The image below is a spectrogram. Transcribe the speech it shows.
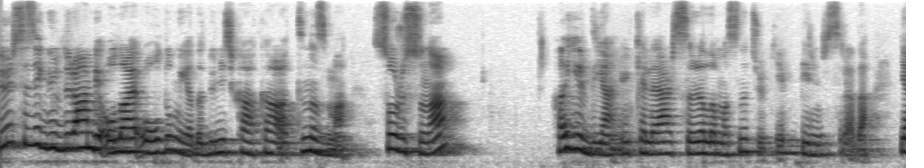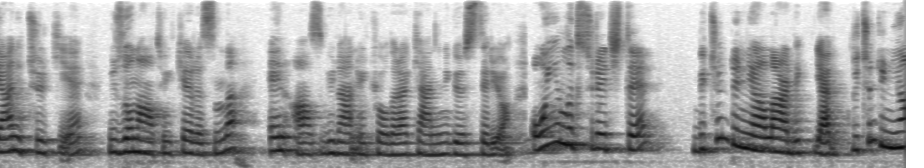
Dün sizi güldüren bir olay oldu mu ya da dün hiç kahkaha attınız mı sorusuna hayır diyen ülkeler sıralamasında Türkiye birinci sırada. Yani Türkiye 116 ülke arasında en az gülen ülke olarak kendini gösteriyor. 10 yıllık süreçte bütün dünyalardaki yani bütün dünya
